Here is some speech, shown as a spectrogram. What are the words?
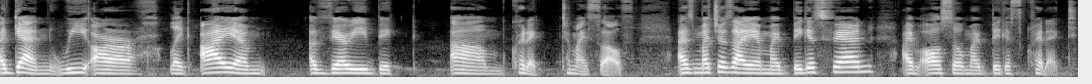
Again we are like i am a very big um, critic to myself. As much as I am my biggest fan, I'm also my biggest critic.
